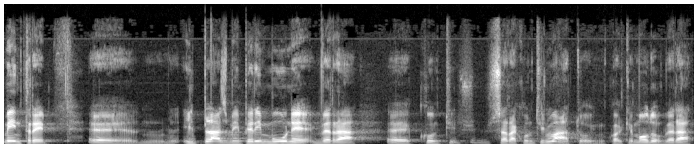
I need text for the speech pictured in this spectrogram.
mentre eh, il plasma iperimmune verrà eh, conti sarà continuato, in qualche modo verrà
